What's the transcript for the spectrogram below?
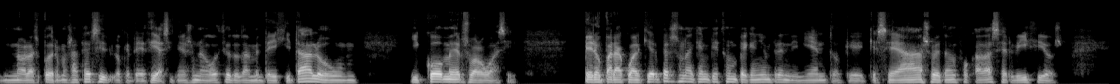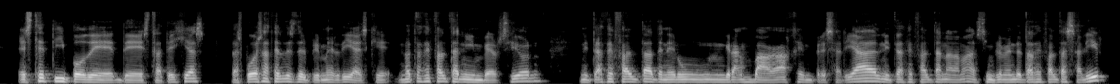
no las podremos hacer si lo que te decía, si tienes un negocio totalmente digital o un e-commerce o algo así. Pero para cualquier persona que empiece un pequeño emprendimiento, que, que sea sobre todo enfocado a servicios, este tipo de, estrategias las puedes hacer desde el primer día. Es que no te hace falta ni inversión, ni te hace falta tener un gran bagaje empresarial, ni te hace falta nada más. Simplemente te hace falta salir.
